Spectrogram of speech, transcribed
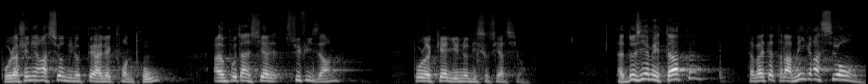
pour la génération d'une paire électron-trou à un potentiel suffisant pour lequel il y a une dissociation. La deuxième étape, ça va être la migration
